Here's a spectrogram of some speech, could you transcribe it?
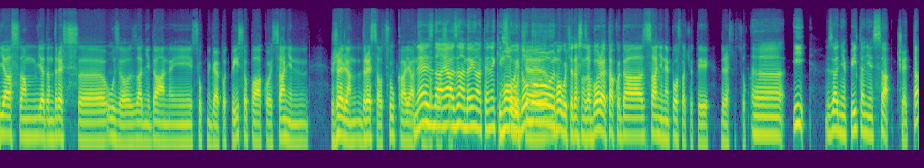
ja sam jedan dres e, uzeo zadnji dan i Suk mi ga je potpisao, pa ako je Sanjin željan dresa od Suka, ja Ne znam, ja znam da imate neki svoj dogovor. moguće da sam zaboravio, tako da Sanjine poslaću ti dres od Suka. Uh, I zadnje pitanje sa četa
